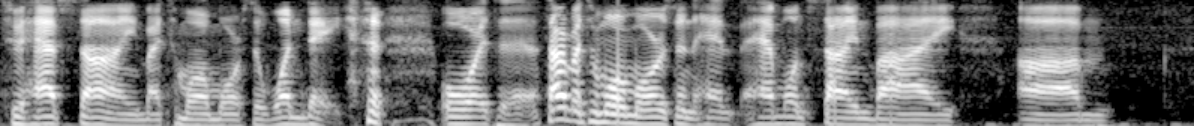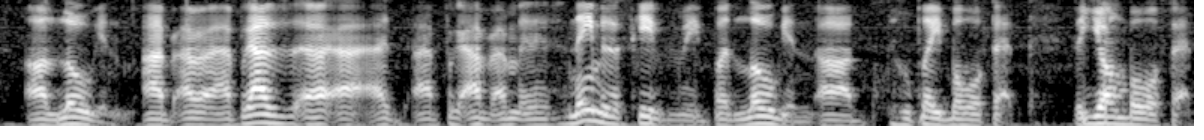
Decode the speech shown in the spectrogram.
to have signed by Temuera Morrison one day, or uh, signed by Temuera Morrison, have have one signed by um, uh, Logan. I, I, I forgot his, uh, I, I forgot I, his name is escaping me, but Logan, uh, who played Boba Fett, the young Boba Fett.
